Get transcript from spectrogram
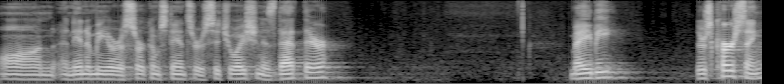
on an enemy or a circumstance or a situation. Is that there? Maybe. There's cursing.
